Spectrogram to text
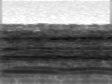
حتى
